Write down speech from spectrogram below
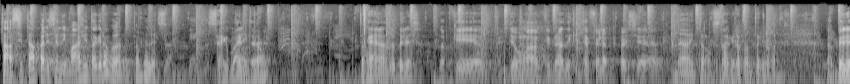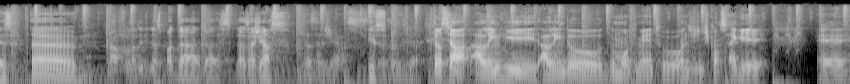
Tá, se tá aparecendo imagem, tá gravando. Então, beleza. Segue o baile, então. Então, então- É, não, tá beleza. Só porque deu uma vibrada aqui, até foi lá porque parecia... Não, então, se tá gravando, tá gravando. Tá, beleza. Ah, tava falando ali das, da- das, das AGAs. Das AGAs. Isso. Então, assim, ó, além, de, além do, do movimento onde a gente consegue é,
